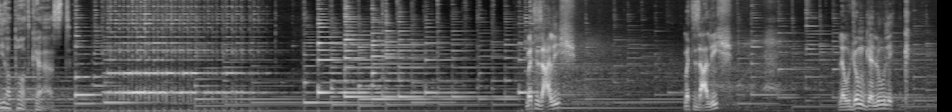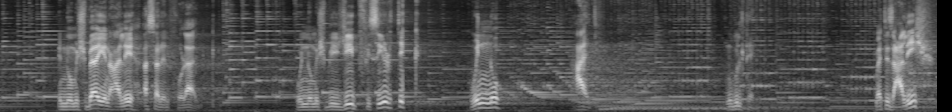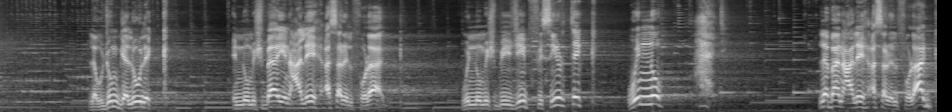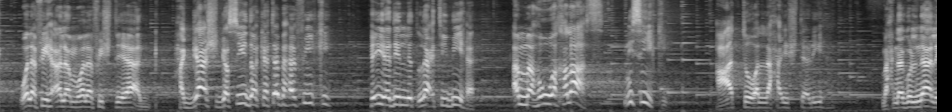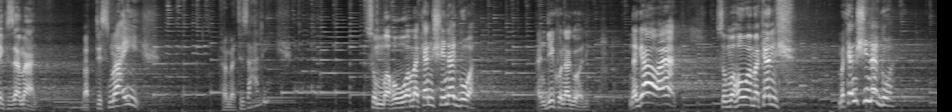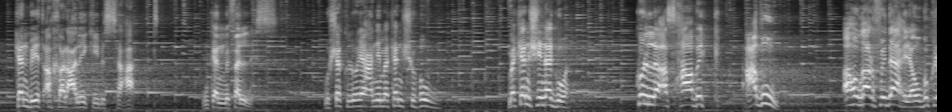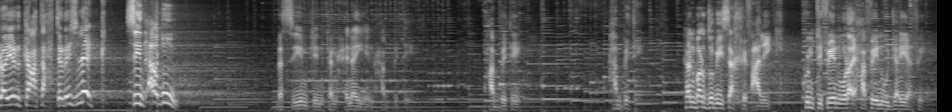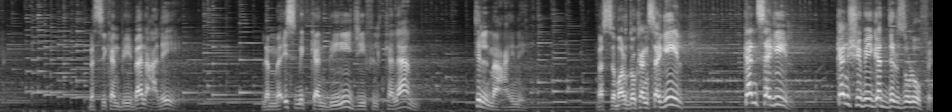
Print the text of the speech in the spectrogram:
رؤيا بودكاست. ما تزعليش. ما تزعليش. لو جم قالولك إنه مش باين عليه أثر الفراق وإنه مش بيجيب في سيرتك وإنه عادي. نقول تاني. ما تزعليش. لو جم قالولك إنه مش باين عليه أثر الفراق وإنه مش بيجيب في سيرتك وإنه عادي. لا بان عليه أثر الفراق ولا فيه ألم ولا فيه اشتياق. حجاش قصيدة كتبها فيكي هي دي اللي طلعتي بيها. أما هو خلاص نسيكي. عدت ولا حيشتريها؟ ما إحنا قلنا لك زمان ما بتسمعيش. فما تزعليش. ثم هو ما كانش نجوى. عنديكوا نجوى دي. نجاوة يعني. ثم هو ما كانش ما كانش نجوى. كان بيتأخر عليكي بالساعات وكان مفلس وشكله يعني ما كانش هو. ما كانش نجوى. كل أصحابك عبوه. أهو غرف داهية وبكرة يركع تحت رجلك سيد أبوه. بس يمكن كان حنين حبتين. حبتين. حبتين. كان برضه بيسخف عليكي كنت فين ورايحة فين وجاية فين. بس كان بيبان عليه. لما اسمك كان بيجي في الكلام تلمع عينيه. بس برضه كان سجيل. كان سجيل. كانش بيقدر ظروفك.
